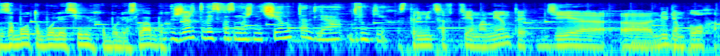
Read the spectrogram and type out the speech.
Забота более сильных и более слабых. Жертвовать, возможно, чем-то для других. Стремиться в те моменты, где э, людям плохо.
